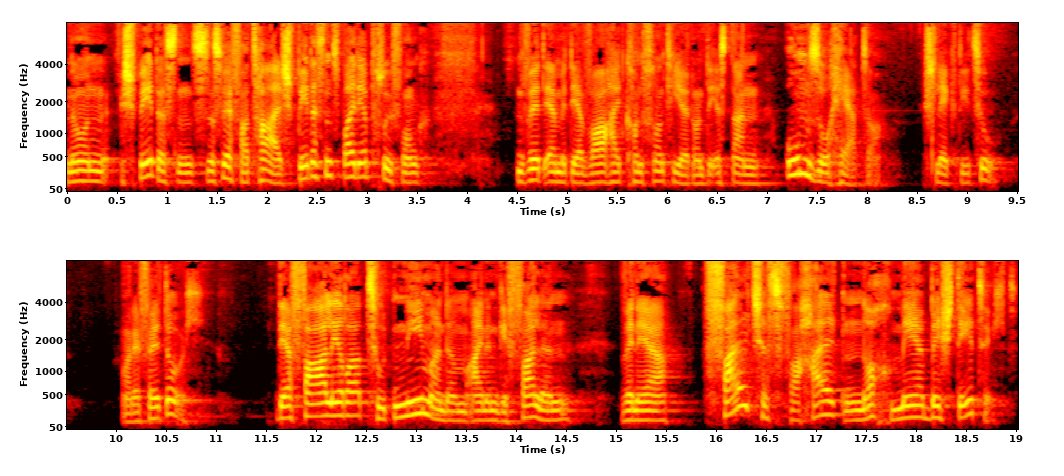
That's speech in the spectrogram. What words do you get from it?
Nun, spätestens, das wäre fatal, spätestens bei der Prüfung wird er mit der Wahrheit konfrontiert und ist dann umso härter, schlägt die zu. Und er fällt durch. Der Fahrlehrer tut niemandem einen Gefallen, wenn er falsches Verhalten noch mehr bestätigt.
